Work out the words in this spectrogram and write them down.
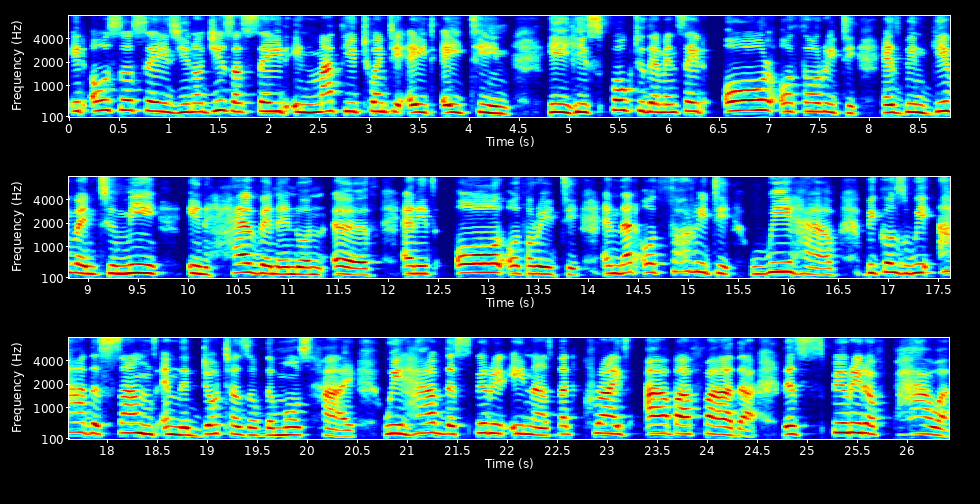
It also says, you know, Jesus said in Matthew 28 18, he, he spoke to them and said, All authority has been given to me in heaven and on earth, and it's all authority. And that authority we have because we are the sons and the daughters of the Most High. We have the Spirit in us that cries, Abba, Father, the Spirit of power,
